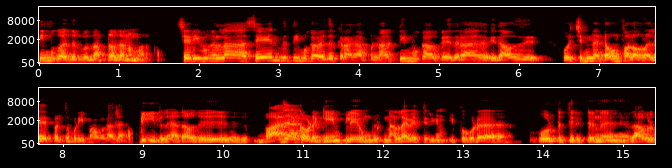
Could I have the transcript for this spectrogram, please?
திமுக எதிர்ப்பு தான் பிரதானமாக இருக்கும். சரி இவங்க எல்லாம் சேர்ந்து திமுக எதிர்க்கிறாங்க அப்படின்னாலும் திமுகவுக்கு எதிராக ஏதாவது ஒரு சின்ன டவுன்ஃபால் அவங்களால ஏற்படுத்த முடியுமா அவங்களால? அப்படி இல்லை. அதாவது பாஜகவோட கேம் பிளே உங்களுக்கு நல்லாவே தெரியும். இப்போ கூட ஓட்டு திருட்டுன்னு ராகுல்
